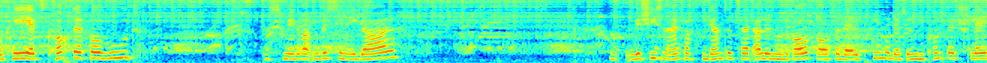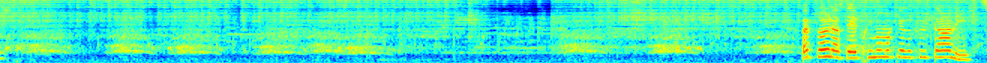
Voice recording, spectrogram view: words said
Okay, jetzt kocht er vor Wut. Das ist mir gerade ein bisschen egal. Wir schießen einfach die ganze Zeit alle nur drauf, außer der El Primo, der ist irgendwie komplett schlecht. Was soll das? Der El Primo macht ja gefühlt gar nichts.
